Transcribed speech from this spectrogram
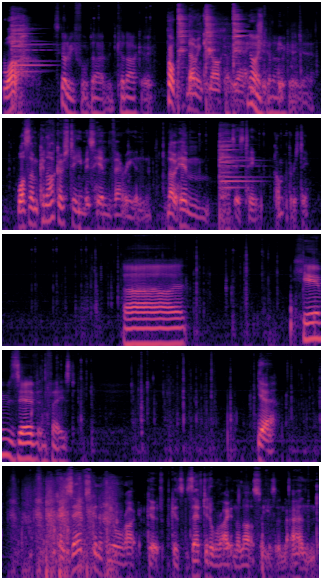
What? It's got to be full diamond. Kanako. Probably knowing Kanako. Yeah. should. Kanako. Yeah. Was um Kanako's team is him very and no him. What's his team? Can't remember his team. Uh, him, Zev, and Phased. Yeah. Okay, Zev's gonna be alright, good, because Zev did alright in the last season, and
